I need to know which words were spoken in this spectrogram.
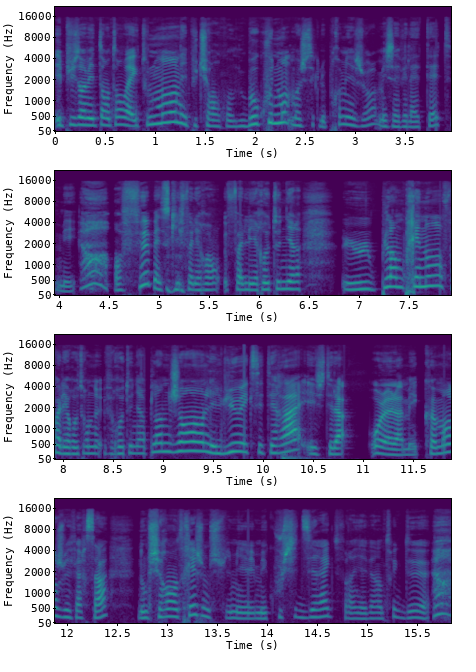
et puis j'ai envie de t'entendre avec tout le monde, et puis tu rencontres beaucoup de monde. Moi je sais que le premier jour, mais j'avais la tête mais oh, en feu parce qu'il fallait re- fallait retenir le- plein de prénoms, fallait retenir plein de gens, les lieux, etc. Et j'étais là, oh là là, mais comment je vais faire ça? Donc je suis rentrée, je me suis mais, mais couchée direct. Il y avait un truc de, oh,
